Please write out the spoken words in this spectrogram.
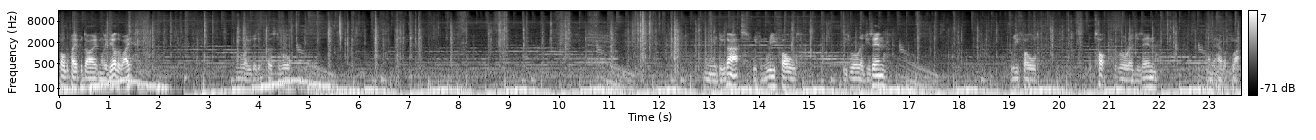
fold the paper diagonally the other way, the way we did it first of all. And when we do that, we can refold these raw edges in, refold the top raw edges in, and we have a flap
